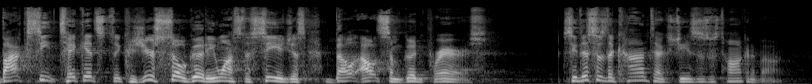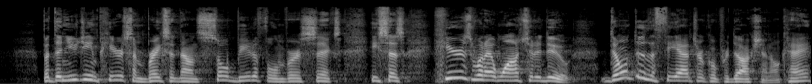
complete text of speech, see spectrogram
box seat tickets because you're so good, he wants to see you just belt out some good prayers. See, this is the context Jesus was talking about. But then Eugene Peterson breaks it down so beautiful in verse 6. He says, Here's what I want you to do. Don't do the theatrical production, okay?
